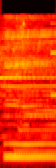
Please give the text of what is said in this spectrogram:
to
